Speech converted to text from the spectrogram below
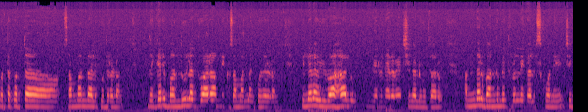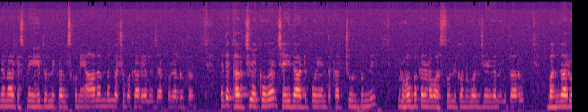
కొత్త కొత్త సంబంధాలు కుదరడం దగ్గరి బంధువుల ద్వారా మీకు సంబంధం కుదరడం పిల్లల వివాహాలు మీరు నెరవేర్చగలుగుతారు. అందరు బంధుమిత్రుల్ని కలుసుకొని చిన్ననాటి స్నేహితుల్ని కలుసుకొని ఆనందంగా శుభకార్యాలను జరపగలుగుతారు. అయితే ఖర్చు ఎక్కువగా చేయి దాటిపోయేంత ఖర్చు ఉంటుంది. గృహోపకరణ వస్తువుల్ని కొనుగోలు చేయగలుగుతారు. బంగారు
